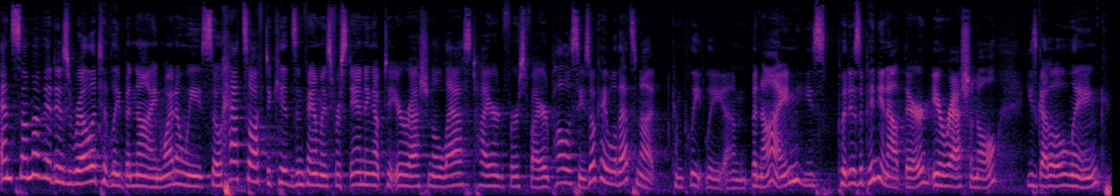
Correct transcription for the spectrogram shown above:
And some of it is relatively benign. Why don't we? So, hats off to kids and families for standing up to irrational last hired, first fired policies. Okay, well, that's not completely um, benign. He's put his opinion out there, irrational. He's got a little link.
